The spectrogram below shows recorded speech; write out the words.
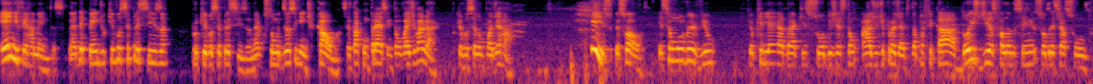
N ferramentas, né? depende do que você precisa, para o que você precisa. Né? Costumo dizer o seguinte: calma, você está com pressa, então vai devagar, porque você não pode errar. E é isso, pessoal. Esse é um overview que eu queria dar aqui sobre gestão ágil de projetos. Dá para ficar dois dias falando sobre esse assunto.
